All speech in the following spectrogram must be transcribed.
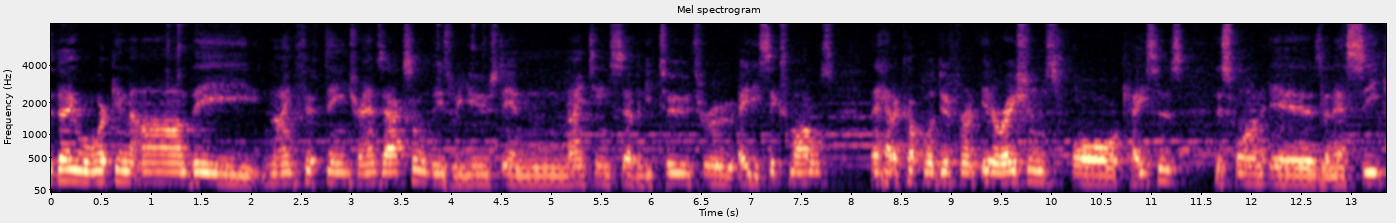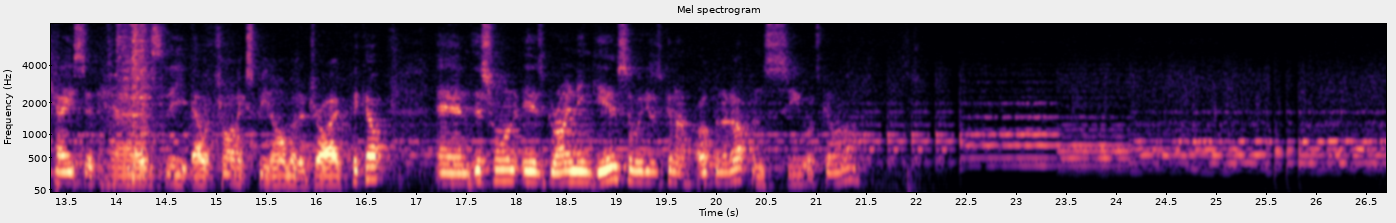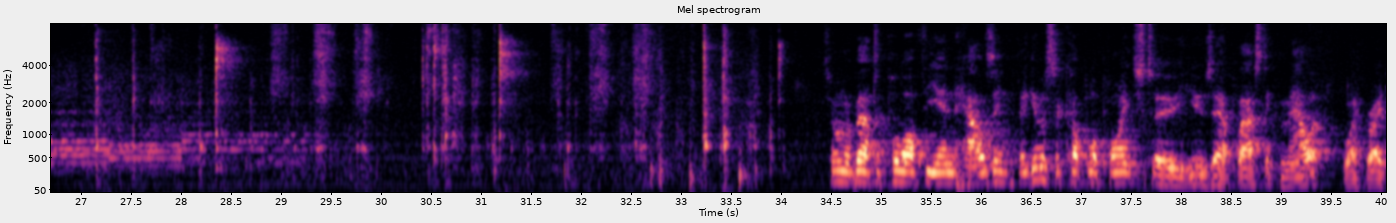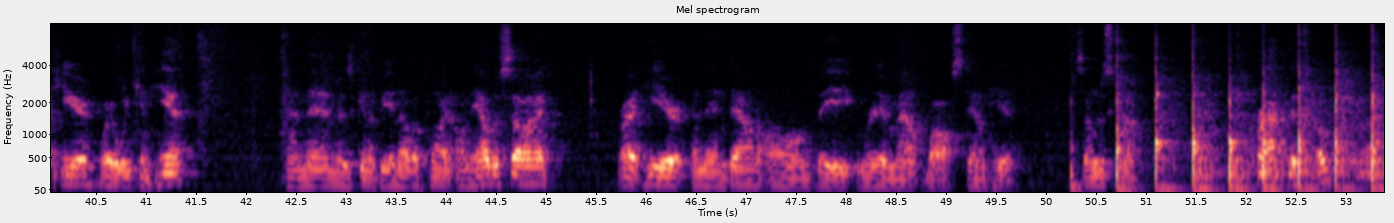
Today we're working on the 915 transaxle. These were used in 1972 through 86 models. They had a couple of different iterations for cases. This one is an SC case. It has the electronic speedometer drive pickup. And this one is grinding gears, so we're just going to open it up and see what's going on. About to pull off the end housing. They give us a couple of points to use our plastic mallet, like right here where we can hit. And then there's going to be another point on the other side, right here, and then down on the rear mount boss down here. So I'm just going to crack this. Oh,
